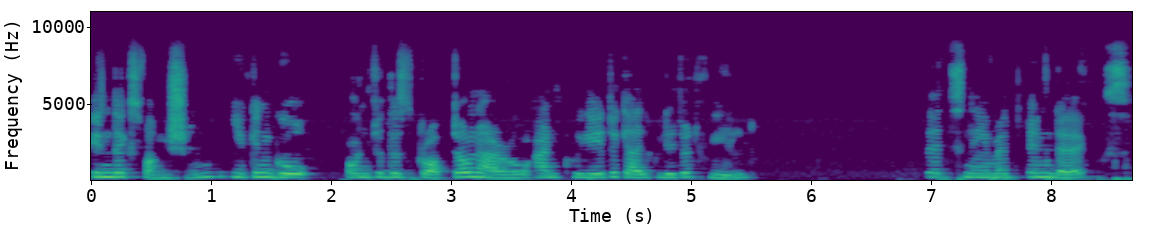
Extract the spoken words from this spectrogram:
index function. You can go onto this drop down arrow and create a calculated field. Let's name it index.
